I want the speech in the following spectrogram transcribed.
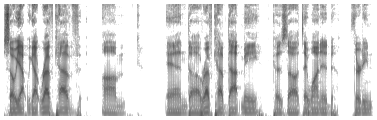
So yeah, we got Rev Kev, um, and uh, RevKev.me because uh, they wanted thirty,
